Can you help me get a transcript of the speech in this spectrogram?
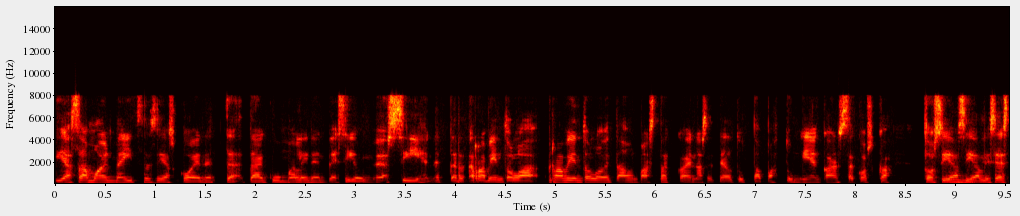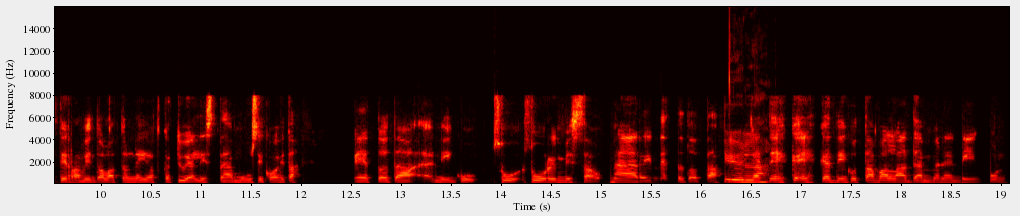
ja samoin mä itse asiassa koen, että tämä kummallinen vesi on myös siihen, että ravintola, ravintoloita on vastakkain aseteltu tapahtumien kanssa, koska tosiasiallisesti mm. ravintolat on ne, jotka työllistää muusikoita et tota, niin kuin su, suurimmissa määrin. Että tota, Kyllä. Et ehkä, ehkä niin kuin tavallaan tämmöinen niin kuin,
